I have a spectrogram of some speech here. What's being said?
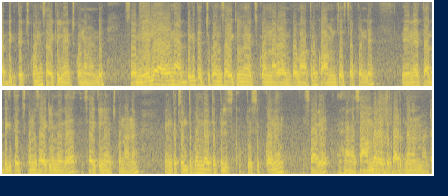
అద్దెకి తెచ్చుకొని సైకిల్ నేర్చుకున్నామండి సో మీలో ఎవరైనా అద్దెకి తెచ్చుకొని సైకిల్ నేర్చుకున్నారంటే మాత్రం కామెంట్ చేసి చెప్పండి. నేనైతే అద్దెకి తెచ్చుకున్న సైకిల్ మీద సైకిల్ నేర్చుకున్నాను. ఇంకా చింతపండు అయితే పిలుసుకు పిసుక్కొని సారీ సాంబార్ అయితే పెడుతున్నాను అనమాట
